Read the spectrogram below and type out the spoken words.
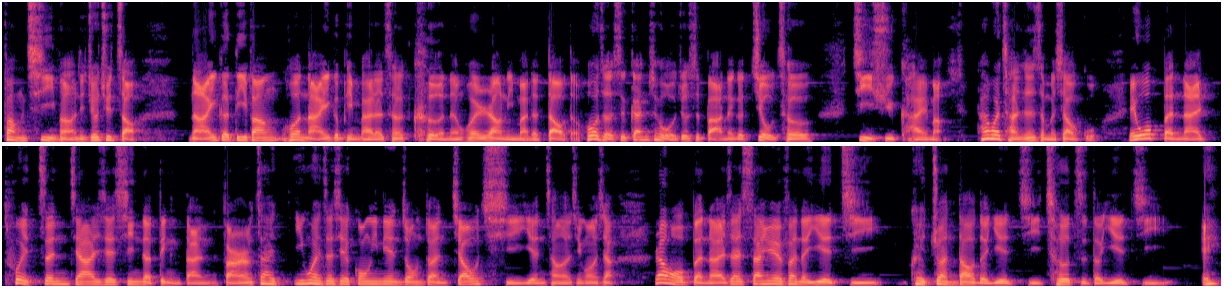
放弃嘛，你就去找。哪一个地方或哪一个品牌的车可能会让你买得到的，或者是干脆我就是把那个旧车继续开嘛？它会产生什么效果？诶，我本来会增加一些新的订单，反而在因为这些供应链中断、交期延长的情况下，让我本来在三月份的业绩可以赚到的业绩，车子的业绩。哎，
